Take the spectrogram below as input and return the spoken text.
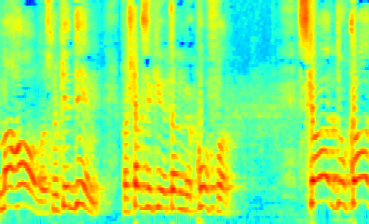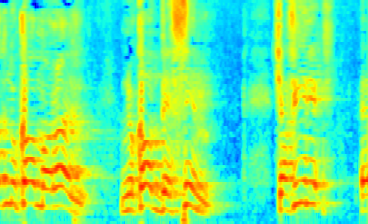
mahallës, nuk e din. Për shkak se ky jeton me kufër. S'ka edukatë, nuk ka moral, nuk ka besim. Qafiri E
